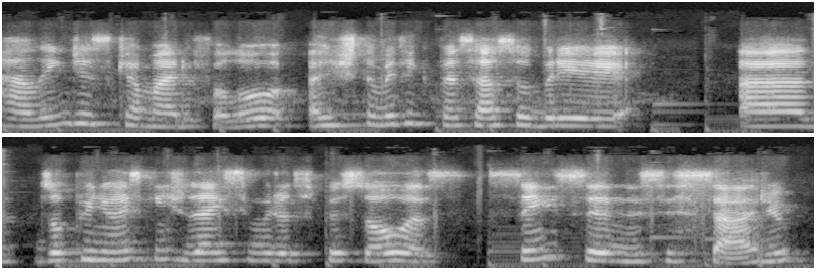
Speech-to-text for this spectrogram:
além disso que a Mari falou, a gente também tem que pensar sobre as opiniões que a gente dá em cima de outras pessoas sem ser necessário.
